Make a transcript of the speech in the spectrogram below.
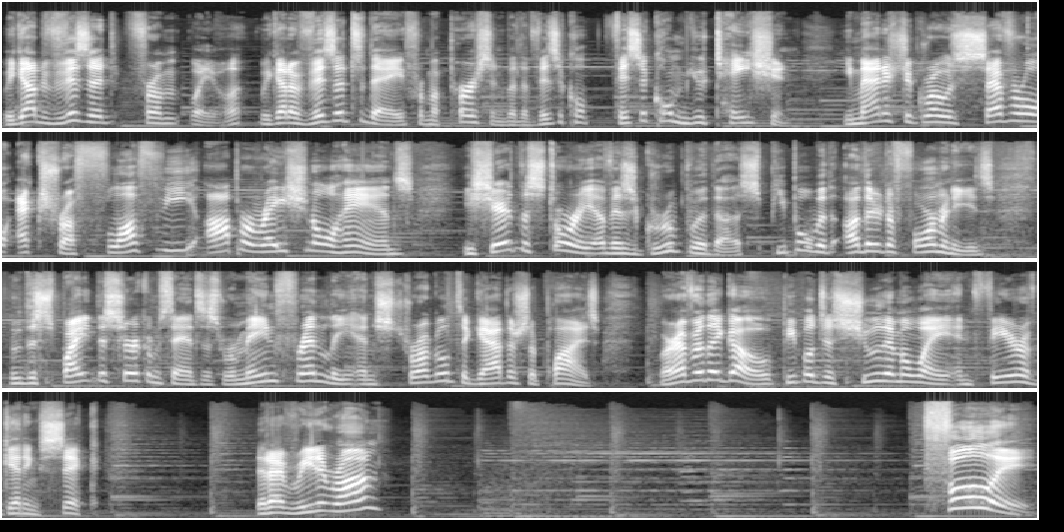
We got a visit from... Wait, what? We got a visit today from a person with a physical physical mutation. He managed to grow several extra fluffy operational hands he shared the story of his group with us, people with other deformities, who despite the circumstances remain friendly and struggle to gather supplies. Wherever they go, people just shoo them away in fear of getting sick. Did I read it wrong? Fully!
